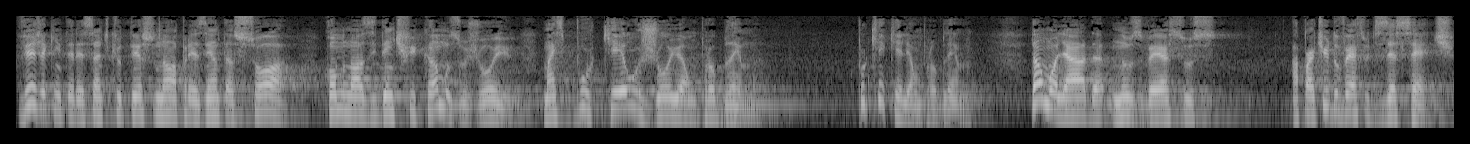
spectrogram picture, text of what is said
veja que interessante que o texto não apresenta só como nós identificamos o joio, mas por que o joio é um problema. Por que, que ele é um problema? Dá uma olhada nos versos, a partir do verso 17.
